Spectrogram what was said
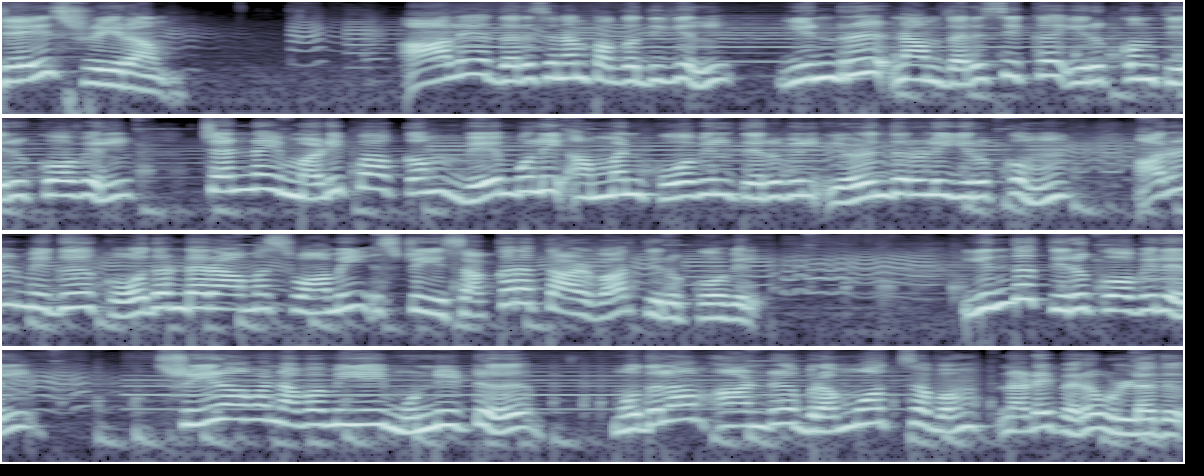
ஜெய் ஸ்ரீராம். ஆலய தரிசனம் பகுதியில் இன்று நாம் தரிசிக்க இருக்கும் திருக்கோவில் சென்னை மடிப்பாக்கம் வேம்புலி அம்மன் கோவில் தெருவில் எழுந்தருளியிருக்கும் அருள்மிகு கோதண்டராம சுவாமி ஸ்ரீ சக்கரத்தாழ்வார் திருக்கோவில். இந்த திருக்கோவிலில் ஸ்ரீராம நவமியை முன்னிட்டு முதலாம் ஆண்டு பிரம்மோற்சவம் நடைபெற உள்ளது.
